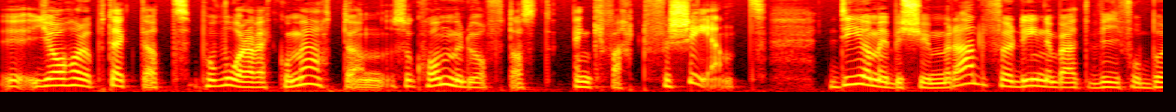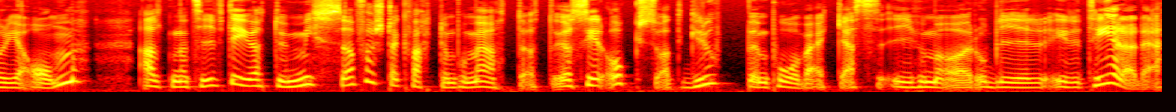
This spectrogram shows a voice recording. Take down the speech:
eh, jag har upptäckt att på våra veckomöten så kommer du oftast en kvart för sent. Det gör mig bekymrad för det innebär att vi får börja om. Alternativt är ju att du missar första kvarten på mötet. Och jag ser också att gruppen påverkas i humör och blir irriterade.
